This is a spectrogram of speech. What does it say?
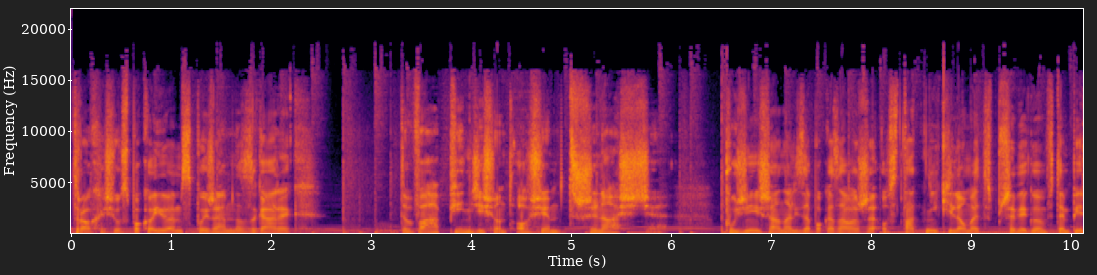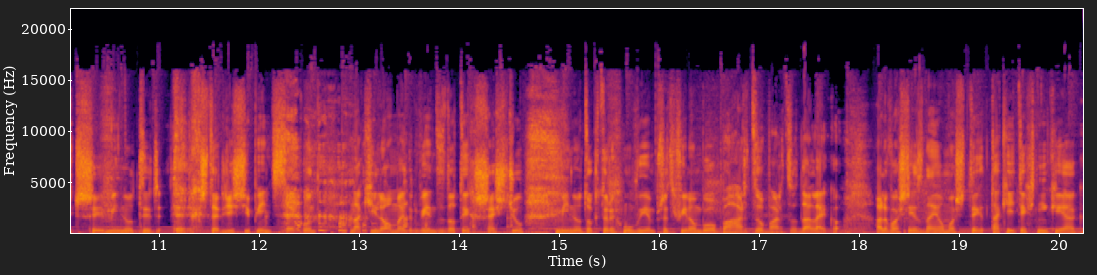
trochę się uspokoiłem, spojrzałem na zegarek. 2.58.13. Późniejsza analiza pokazała, że ostatni kilometr przebiegłem w tempie 3 minuty e, 45 sekund na kilometr, więc do tych 6 minut, o których mówiłem przed chwilą, było bardzo, bardzo daleko. Ale właśnie znajomość te, takiej techniki jak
